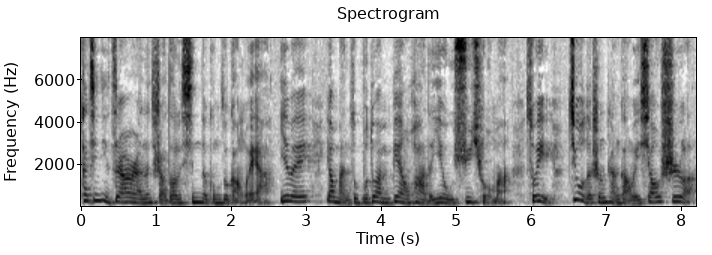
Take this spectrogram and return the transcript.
他亲戚自然而然的就找到了新的工作岗位啊，因为要满足不断变化的业务需求嘛，所以旧的生产岗位消失了，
